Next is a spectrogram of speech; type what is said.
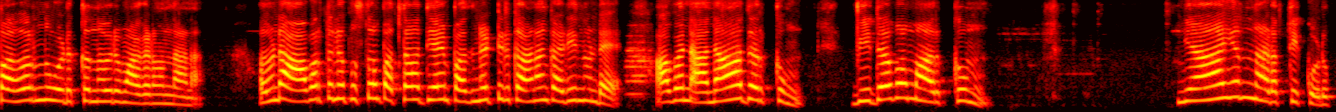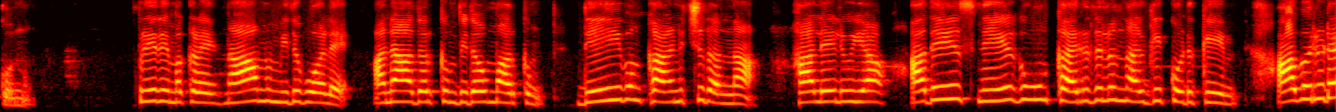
പകർന്നു കൊടുക്കുന്നവരുമാകണമെന്നാണ്. അതുകൊണ്ട് ആവർത്തന പുസ്തകം പത്താം അധ്യായം പതിനെട്ടിൽ കാണാൻ കഴിയുന്നുണ്ട്. അവൻ അനാഥർക്കും വിധവമാർക്കും ന്യായം നടത്തി കൊടുക്കുന്നു പ്രിയ മക്കളെ നാമും ഇതുപോലെ അനാഥർക്കും വിധവന്മാർക്കും ദൈവം കാണിച്ചു തന്ന ഹാലേലൂയ അതേ സ്നേഹവും കരുതലും നൽകി കൊടുക്കുകയും അവരുടെ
